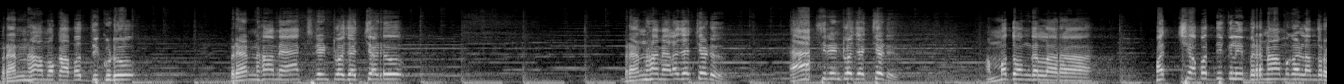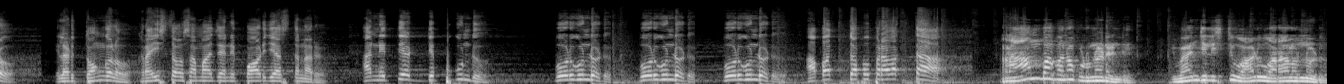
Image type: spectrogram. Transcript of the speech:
బ్రహ్నాం ఒక అబద్ధికుడు. బ్రహ్నాం యాక్సిడెంట్లో చచ్చాడు. బ్రహ్నాం ఎలా చచ్చాడు? యాక్సిడెంట్లో చచ్చాడు. అమ్మ దొంగల్లారా పచ్చి అబద్ధికులు ఈ అందరూ ఇలాంటి దొంగలు క్రైస్తవ సమాజాన్ని పాడు చేస్తున్నారు. ఆ నెత్తి డెప్పుకుండు బోడుగుండోడు బోడుగుండోడు బోడుగుండోడు. అబద్ధపు ప్రవక్త. రాంబాబు అని ఒకడు ఉన్నాడండి. ఇవాంజలిస్ట్ వాడు వరాలు ఉన్నాడు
